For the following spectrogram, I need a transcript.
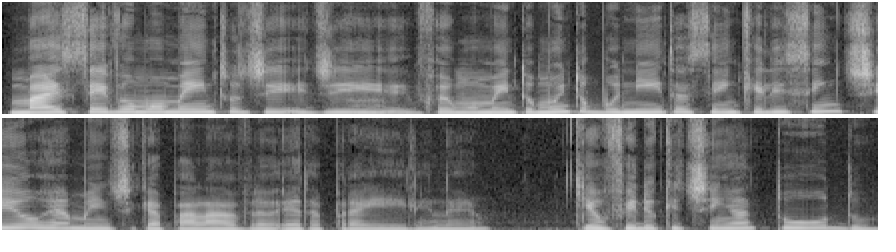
Mas teve um momento de, de, foi um momento muito bonito assim que ele sentiu realmente que a palavra era para ele, né? Que é o filho que tinha tudo,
